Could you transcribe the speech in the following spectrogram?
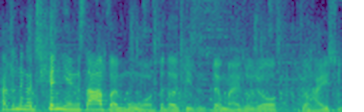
它是那个千年沙坟墓哦。这个其实对我们来说就就还行。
